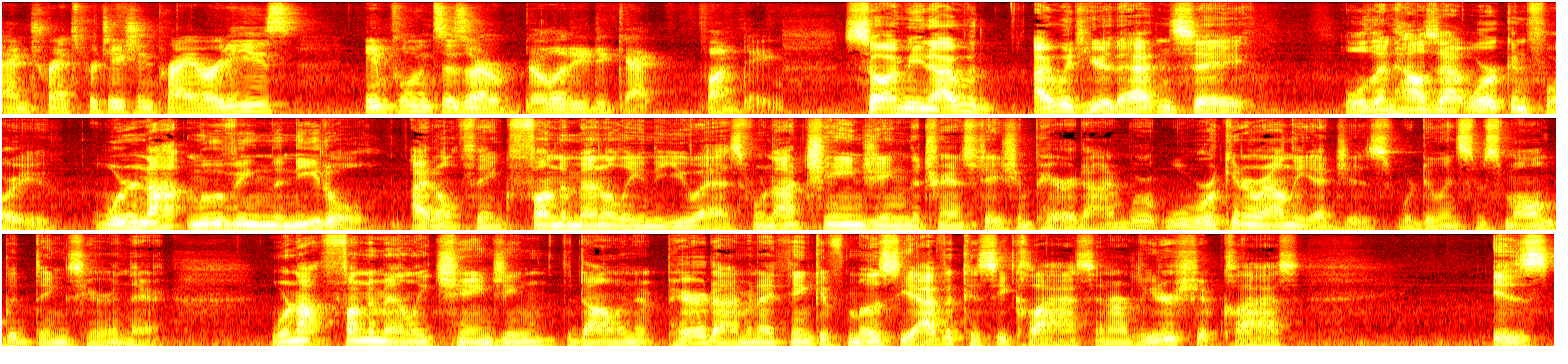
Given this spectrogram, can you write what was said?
and transportation priorities influences our ability to get funding. So I mean, I would I would hear that and say, well, then how's that working for you? We're not moving the needle. I don't think fundamentally in the U.S. We're not changing the transportation paradigm. We're, we're working around the edges. We're doing some small good things here and there. We're not fundamentally changing the dominant paradigm. And I think if most of the advocacy class and our leadership class is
